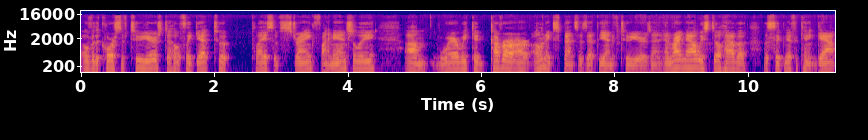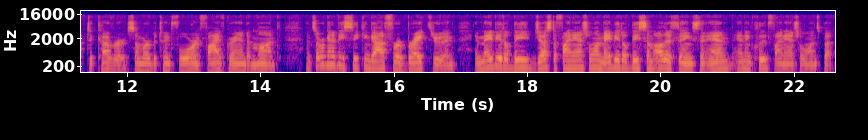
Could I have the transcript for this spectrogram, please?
over the course of two years to hopefully get to a place of strength financially um, where we could cover our own expenses at the end of two years. And, and right now, we still have a, a significant gap to cover, somewhere between four and five grand a month. And so we're going to be seeking God for a breakthrough. And, and maybe it'll be just a financial one. Maybe it'll be some other things that, and, and include financial ones. But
